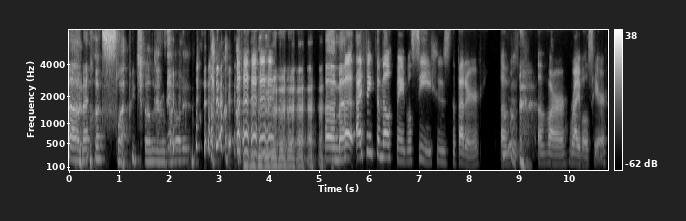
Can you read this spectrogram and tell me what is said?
um, Let's slap each other about it. um, but I think the milkmaid will see who's the better of hmm. of our rivals here.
